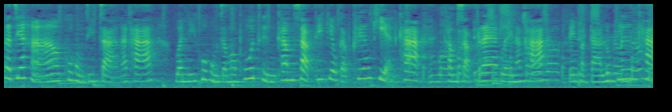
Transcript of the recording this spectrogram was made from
ตาเจียหาครูหงจินจ๋านะคะ วันนี้ครูหงจะมาพูดถึงคำศัพท์ที่เกี่ยวกับเครื่องเขียนค่ะคำศัพท์แรกเลยนะคะ เป็นปากกาลูกลื่นค่ะ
